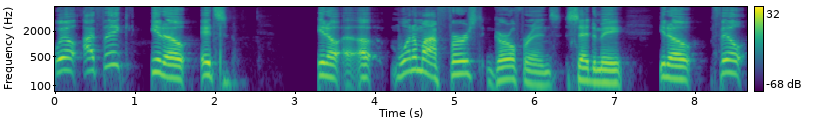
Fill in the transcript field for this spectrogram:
Well, I think you know it's you know uh, uh, one of my first girlfriends said to me, you know, Phil,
